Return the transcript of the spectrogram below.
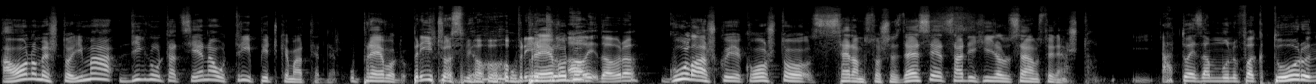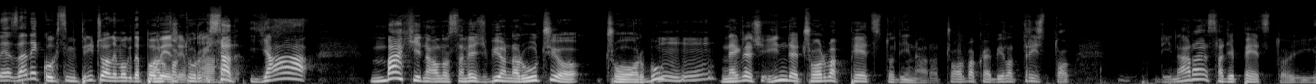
a onome što ima dignuta cijena u tri pičke materne. U prevodu. Pričao si mi ovo u priču, prevodu, ali dobro. Gulaš koji je košto 760, sad je 1700 i nešto. A to je za manufakturu, ne, za nekog si mi pričao, ali ne mogu da povežem. Manufakturu. I sad, ja mahinalno sam već bio naručio čorbu, mm -hmm. ne gledajući, inda je čorba 500 dinara. Čorba koja je bila 300 dinara, sad je 500 i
